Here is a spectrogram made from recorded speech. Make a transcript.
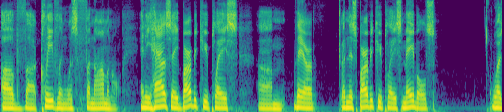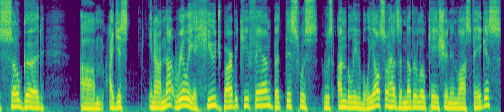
of uh, Cleveland was phenomenal. And he has a barbecue place um, there, and this barbecue place, Mabel's, was so good. Um, I just, you know, I'm not really a huge barbecue fan, but this was was unbelievable. He also has another location in Las Vegas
